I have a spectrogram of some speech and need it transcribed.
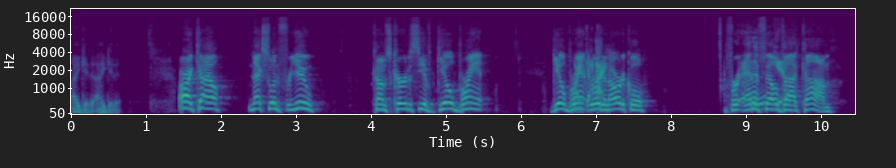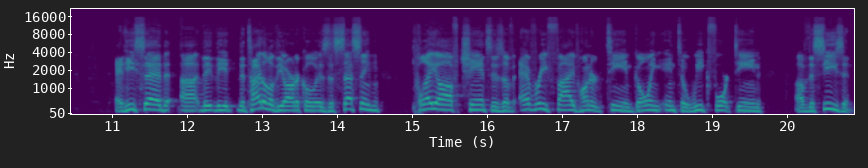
I get it. I get it. All right, Kyle. Next one for you comes courtesy of Gil Brandt. Gil Brandt wrote an article for NFL.com, and he said uh, the, the the title of the article is assessing playoff chances of every 500 team going into Week 14 of the season,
